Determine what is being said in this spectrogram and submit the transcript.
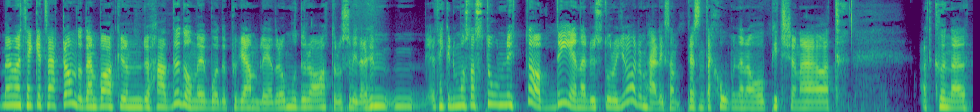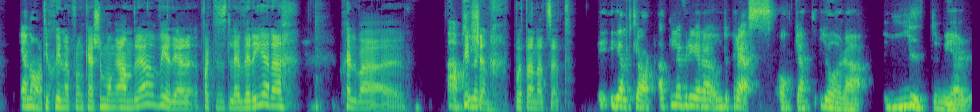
Men om jag tänker tvärtom då, den bakgrunden du hade då med både programledare och moderator och så vidare. Hur, jag tänker du måste ha stor nytta av det när du står och gör de här liksom, presentationerna och pitcherna och att, att kunna, Enormt. till skillnad från kanske många andra vd faktiskt leverera själva Absolut. pitchen på ett annat sätt helt klart, att leverera under press och att göra lite mer,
